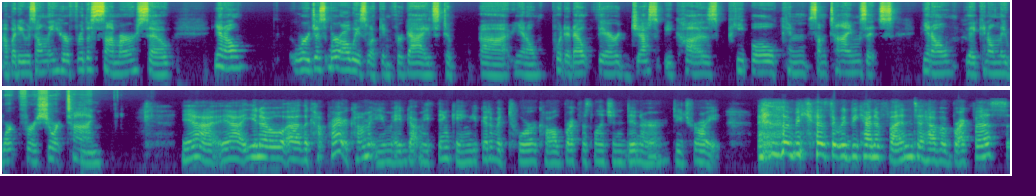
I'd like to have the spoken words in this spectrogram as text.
uh, but he was only here for the summer. So you know we're just we're always looking for guides to uh, you know put it out there just because people can sometimes it's you know, they can only work for a short time. Yeah, yeah. You know, uh, the co- prior comment you made got me thinking you could have a tour called Breakfast, Lunch, and Dinner Detroit. because it would be kind of fun to have a breakfast,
